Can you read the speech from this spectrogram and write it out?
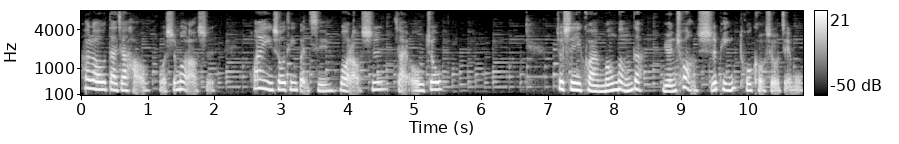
Hello，大家好，我是莫老师，欢迎收听本期莫老师在欧洲。这是一款萌萌的原创视频脱口秀节目。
